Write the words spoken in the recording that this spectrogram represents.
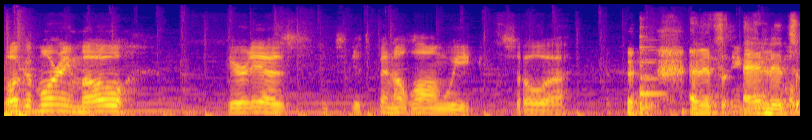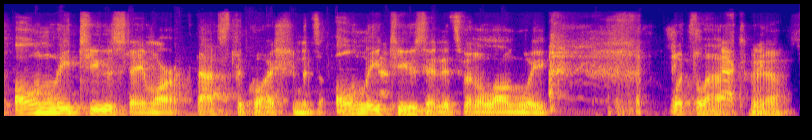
Well, good morning, Mo. Here it is. it's, it's been a long week, so uh, and it's and it's only Tuesday, Marc. That's the question. It's only Tuesday, and it's been a long week. What's exactly, left?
